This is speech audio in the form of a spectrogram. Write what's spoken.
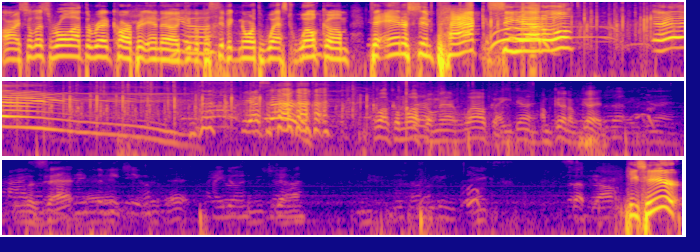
All right, so let's roll out the red carpet and uh, give a Pacific Northwest welcome to Anderson Paak, Seattle. Hey! yes, sir. welcome, welcome, man. Welcome. How you doing? I'm good. I'm good. Lizette. Nice to meet you. How you doing? Jenna. What's up, y'all? He's here.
